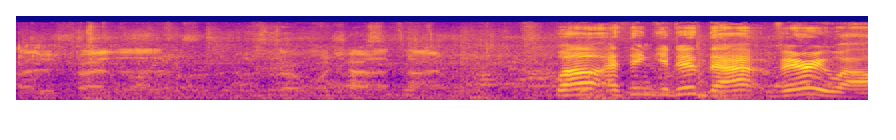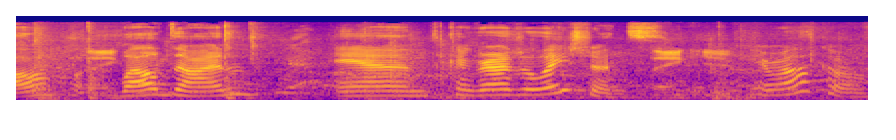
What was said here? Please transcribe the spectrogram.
I just tried to just throw one shot at a time. Well, I think you did that very well. Thank well you. done. And congratulations. Thank you. You're welcome.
